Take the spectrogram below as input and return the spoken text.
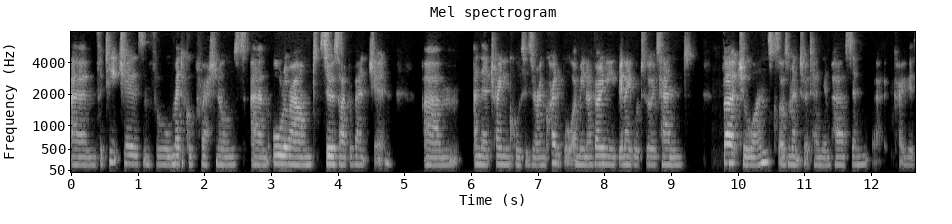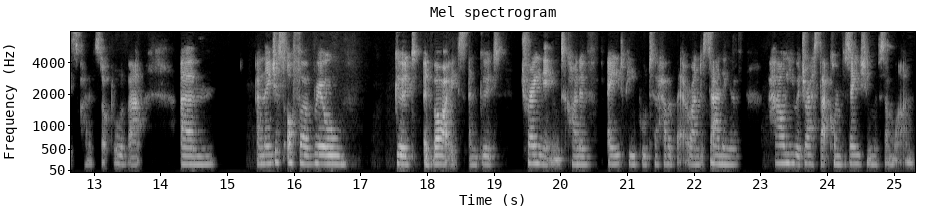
um, for teachers and for medical professionals um, all around suicide prevention. Um, and their training courses are incredible. I mean, I've only been able to attend virtual ones because I was meant to attend in person, but COVID's kind of stopped all of that. Um, and they just offer real good advice and good training to kind of aid people to have a better understanding of how you address that conversation with someone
